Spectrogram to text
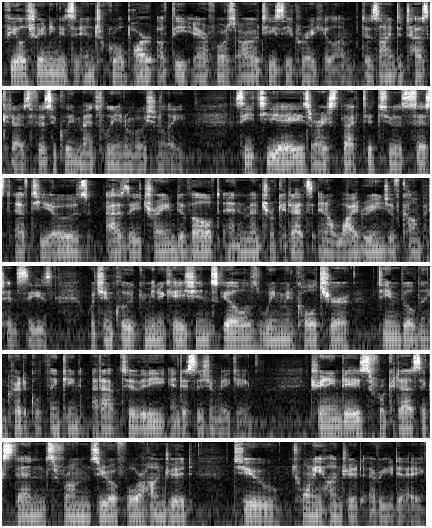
Field training is an integral part of the Air Force ROTC curriculum, designed to test cadets physically, mentally, and emotionally. CTAs are expected to assist FTOs as they train, develop, and mentor cadets in a wide range of competencies, which include communication skills, wingman culture, team building, critical thinking, adaptivity, and decision making. Training days for cadets extends from 0400 to 2000 every day.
